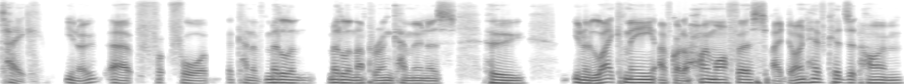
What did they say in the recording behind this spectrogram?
take you know, uh, for, for kind of middle and middle and upper income earners who, you know, like me, I've got a home office. I don't have kids at home,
